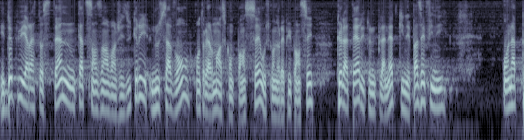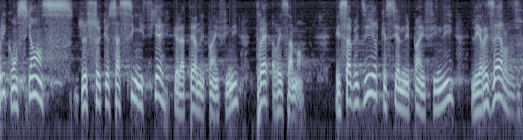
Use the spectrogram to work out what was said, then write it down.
Et depuis Eratosthène, 400 ans avant Jésus-Christ, nous savons, contrairement à ce qu'on pensait ou ce qu'on aurait pu penser, que la Terre est une planète qui n'est pas infinie. On a pris conscience de ce que ça signifiait que la Terre n'est pas infinie très récemment. Et ça veut dire que si elle n'est pas infinie, les réserves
